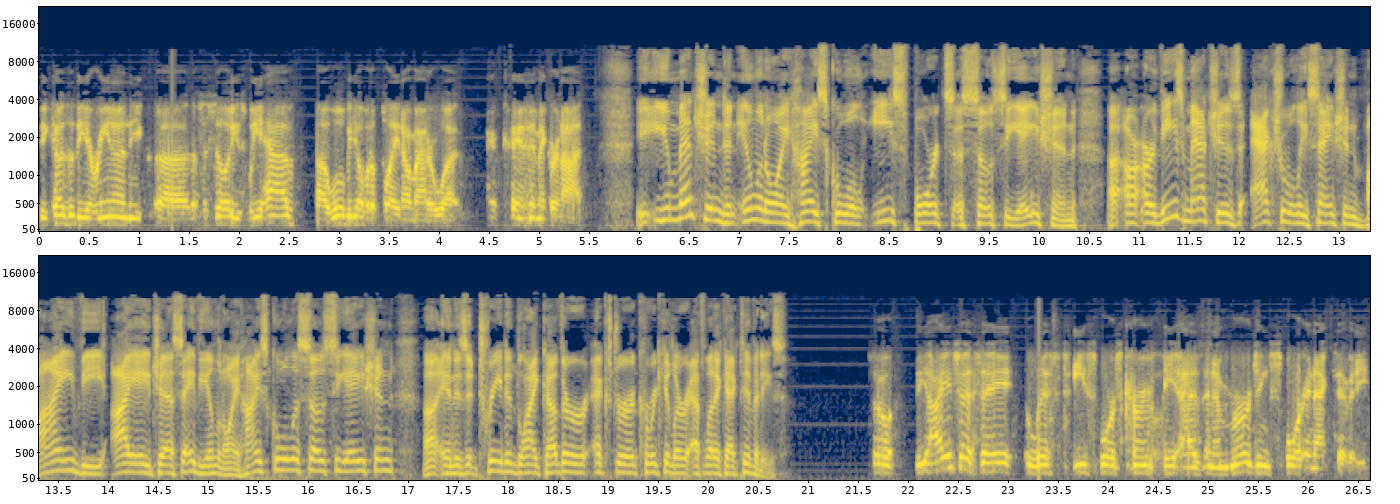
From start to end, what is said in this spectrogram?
because of the arena and the uh, the facilities we have, uh, we'll be able to play no matter what, pandemic or not. You mentioned an Illinois High School Esports Association. Uh, are, are, these matches actually sanctioned by the IHSA, the Illinois High School Association? Uh, and is it treated like other extracurricular athletic activities? So the IHSA lists esports currently as an emerging sport and activity.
